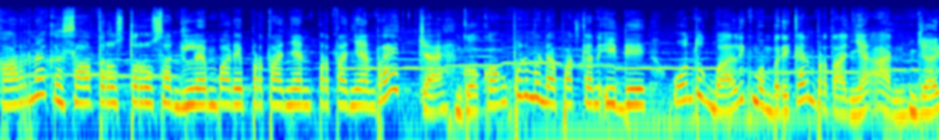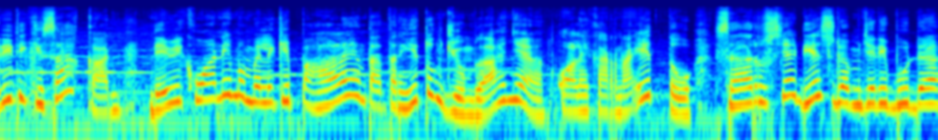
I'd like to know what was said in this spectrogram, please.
Karena kesal terus-terusan dilempari pertanyaan-pertanyaan receh, Gokong pun mendapatkan ide untuk balik memberikan pertanyaan. Jadi dikisahkan, Dewi Kuani memiliki pahala yang tak terhitung jumlahnya. Oleh karena itu, seharusnya dia sudah menjadi Buddha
